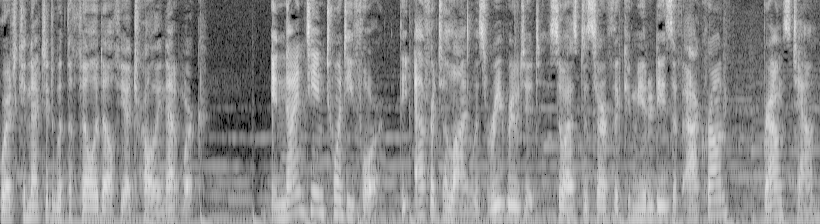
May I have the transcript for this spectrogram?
where it connected with the Philadelphia trolley network. In 1924, the Ephrata line was rerouted so as to serve the communities of Akron, Brownstown,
